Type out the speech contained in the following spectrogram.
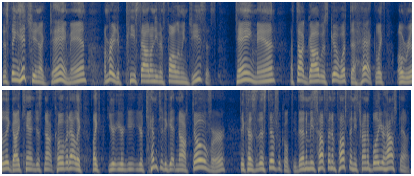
This thing hits you, and you're like, dang, man, I'm ready to peace out on even following Jesus. Dang, man, I thought God was good. What the heck? Like, oh, really? God can't just knock COVID out? Like, like you're, you're, you're tempted to get knocked over because of this difficulty. The enemy's huffing and puffing. He's trying to blow your house down.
